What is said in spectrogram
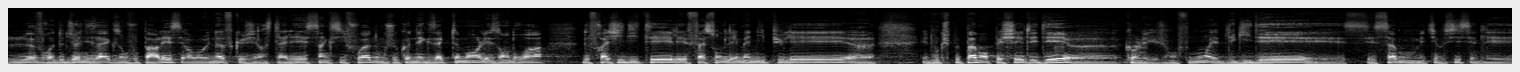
L'œuvre de John Isaacs dont vous parlez, c'est vraiment une œuvre que j'ai installée 5-6 fois, donc je connais exactement les endroits de fragilité, les façons de les manipuler, euh, et donc je ne peux pas m'empêcher d'aider euh, quand les gens font et de les guider. Et c'est ça mon métier aussi, c'est de les,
